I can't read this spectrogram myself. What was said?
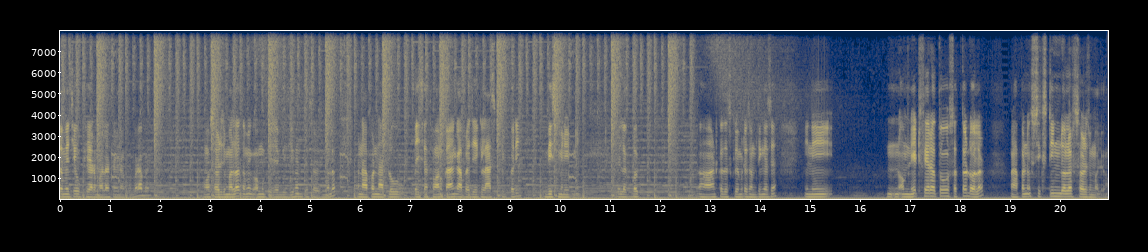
તમે જેવું ફેર મળે નાખો બરાબર? હું સર્જ મળે, તમે અમુક જે બિઝી હોય ને તે સર્જ મળે. અને આપણને આટલું પૈસા થવાનું કારણ કે આપણે જે એક લાસ્ટ ટ્રીપ કરી, વીસ મિનિટની. એ લગભગ આઠ કે દસ કિલોમીટર સમથિંગ હશે. એની આમ નેટ ફેર હતો સત્તર ડોલર, પણ આપણને સિક્સટીન ડોલર સર્જ મળ્યો.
